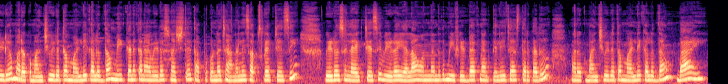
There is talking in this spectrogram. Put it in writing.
వీడియో. మరొక మంచి వీడియోతో మళ్ళీ కలుద్దాం. మీకు కనుక నా వీడియోస్ నచ్చితే తప్పకుండా ఛానల్ని సబ్స్క్రైబ్ చేసి వీడియోస్ని లైక్ చేసి వీడియో ఎలా ఉందన్నది మీ ఫీడ్బ్యాక్ నాకు తెలియజేస్తారు కదా. మరొక మంచి వీడియోతో మళ్ళీ కలుద్దాం. బాయ్.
